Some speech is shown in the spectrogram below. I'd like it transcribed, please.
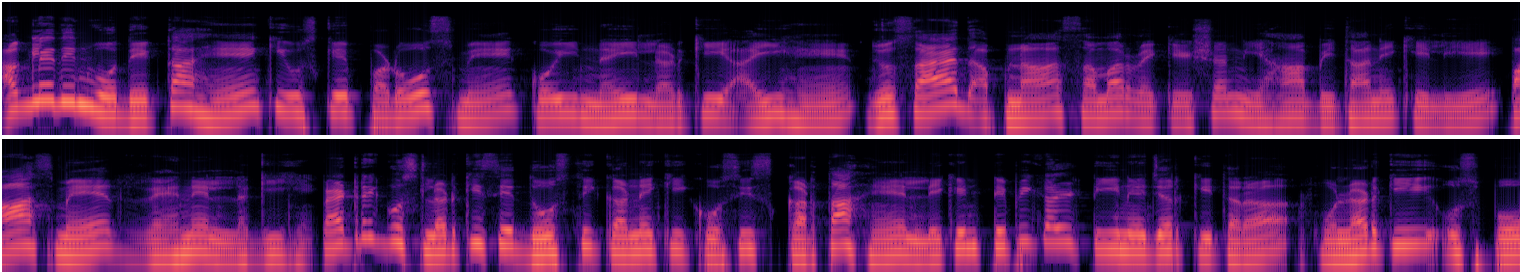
अगले दिन वो देखता है कि उसके पड़ोस में कोई नई लड़की आई है, जो शायद अपना समर वेकेशन यहाँ बिताने के लिए पास में रहने लगी है। पैट्रिक उस लड़की से दोस्ती करने की कोशिश करता है, लेकिन टिपिकल टीनेजर की तरह वो लड़की उसको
